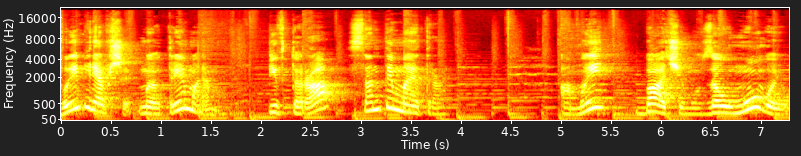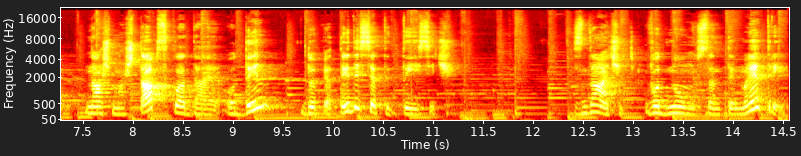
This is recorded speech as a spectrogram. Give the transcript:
Вимірявши, ми отримаємо 1,5 см. А ми бачимо за умовою, наш масштаб складає 1 до 50 тисяч. Значить, в одному сантиметрі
